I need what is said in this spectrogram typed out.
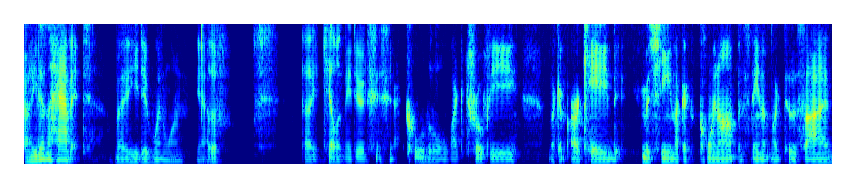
Uh, he doesn't have it, but he did win one. Yeah, Oof. Uh, you're killing me, dude. cool little like trophy, like an arcade machine, like a coin op, stand up like to the side.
